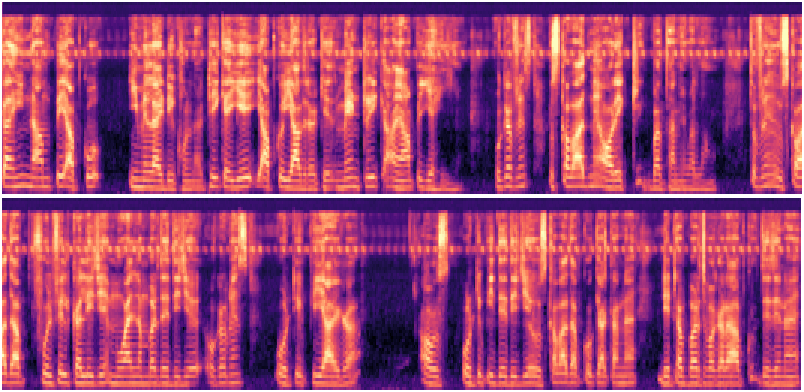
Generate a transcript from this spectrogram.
का ही नाम पे आपको ईमेल आईडी खोलना है, ठीक है? ये आपको याद रखिए मेन ट्रिक यहाँ पे यही है, ओके फ्रेंड्स? उसके बाद मैं और एक ट्रिक बताने वाला हूँ। तो फ्रेंड्स, उसके बाद आप फुलफ़िल कर लीजिए, मोबाइल नंबर दे दीजिए, ओके फ्रेंड्स? ओटीपी आएगा, और उस ओ दे दीजिए, उसके बाद आपको क्या करना है, डेट ऑफ़ बर्थ वगैरह आपको दे देना है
